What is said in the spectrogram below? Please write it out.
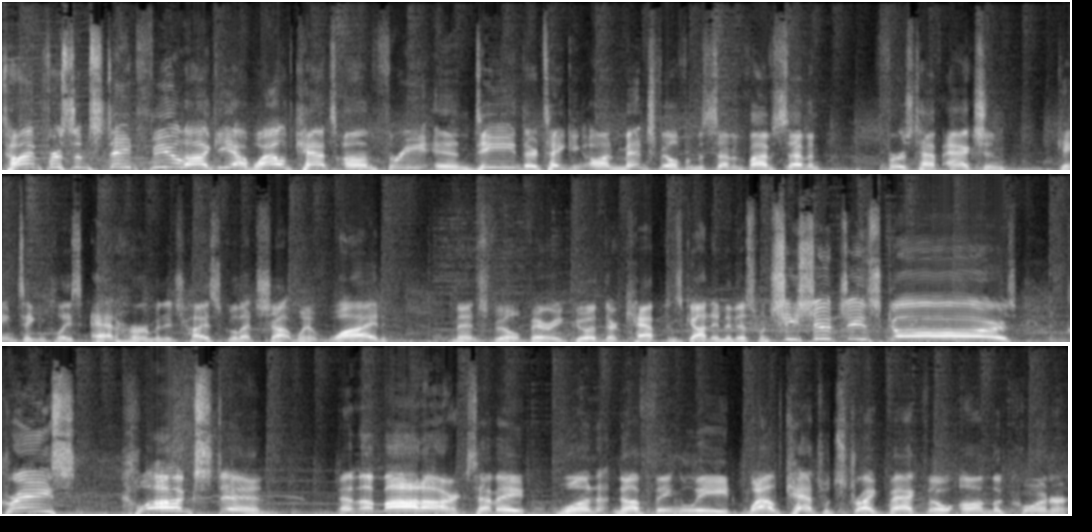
Time for some state field hockey. Yeah, Wildcats on three indeed. They're taking on Menchville from the 757. First half action. Game taking place at Hermitage High School. That shot went wide. Menchville, very good. Their captains got into this one. She shoots, she scores! Grace Clugston. And the Monarchs have a 1 0 lead. Wildcats would strike back, though, on the corner.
